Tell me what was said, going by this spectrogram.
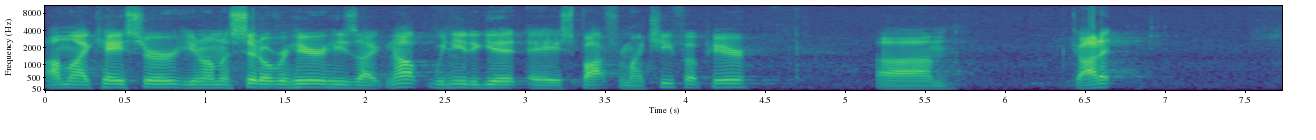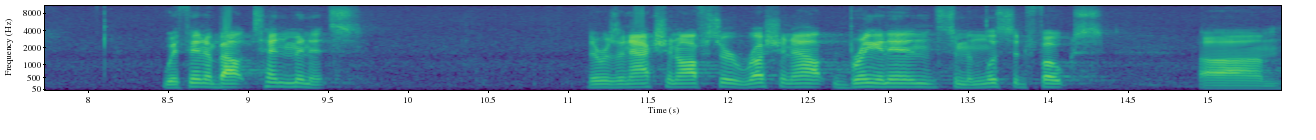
I'm like, hey, sir, you know, I'm going to sit over here. He's like, nope, we need to get a spot for my chief up here. Um, got it. Within about 10 minutes, there was an action officer rushing out, bringing in some enlisted folks, um,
